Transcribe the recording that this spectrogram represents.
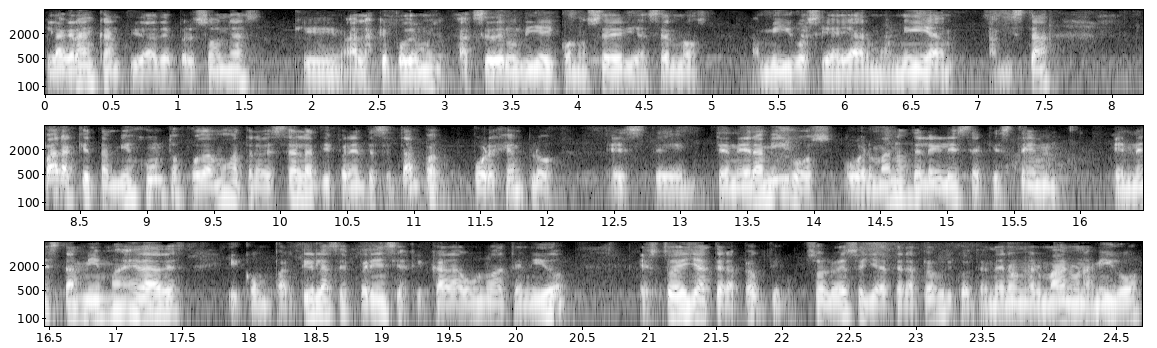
la gran cantidad de personas que, a las que podemos acceder un día y conocer y hacernos amigos y haya armonía, amistad, para que también juntos podamos atravesar las diferentes etapas. Por ejemplo, este, tener amigos o hermanos de la iglesia que estén en estas mismas edades y compartir las experiencias que cada uno ha tenido, esto es ya terapéutico. Solo eso ya terapéutico, tener a un hermano, un amigo,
